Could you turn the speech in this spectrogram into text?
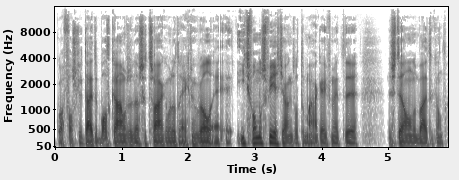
Qua faciliteiten, badkamers en dat soort zaken. Maar dat er echt nog wel eh, iets van een sfeertje hangt wat te maken heeft met eh, de stijl aan de buitenkant.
